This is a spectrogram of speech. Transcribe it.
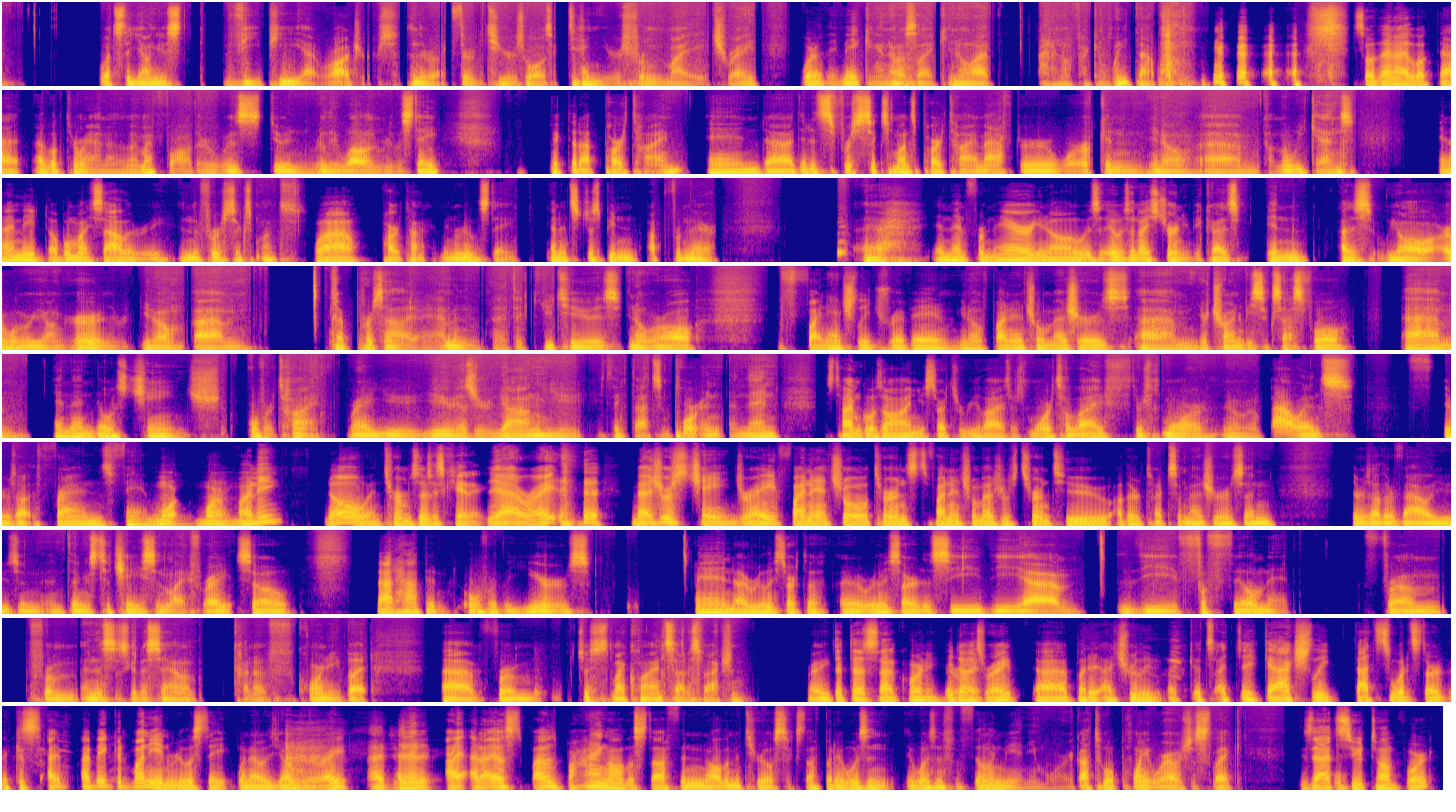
what's the youngest VP at Rogers? And they were like 32 years old. I was like 10 years from my age, right? What are they making? And I was like, you know what? I don't know if I can wait that long. so then I looked at, I looked around and my father was doing really well in real estate. Picked it up part time and uh, did it for six months part time after work and you know um, on the weekends, and I made double my salary in the first six months Wow. part time in real estate, and it's just been up from there. Uh, and then from there, you know, it was it was a nice journey because in as we all are when we're younger, you know, um, the personality I am, and I think you too is, you know, we're all financially driven, you know, financial measures. Um, you're trying to be successful, um, and then those change over time, right? You you as you're young, you, you think that's important, and then as time goes on, you start to realize there's more to life. There's more you know, balance. There's uh, friends, family. More more right? money? No, in terms of Just kidding. yeah, right. measures change, right? Financial turns financial measures turn to other types of measures, and there's other values and, and things to chase in life, right? So that happened over the years, and I really start to I really started to see the um, the fulfillment from from, and this is going to sound kind of corny, but uh, from just my client satisfaction. Right. That does sound corny. It does, right? Uh, but it, I truly like it's. I think actually that's what started because I, I made good money in real estate when I was younger, right? I And then I and I was I was buying all the stuff and all the materialistic stuff, but it wasn't it wasn't fulfilling me anymore. It got to a point where I was just like, does that suit Tom Ford?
